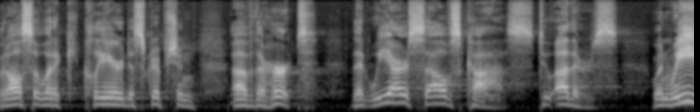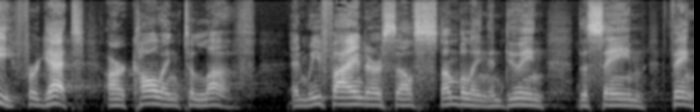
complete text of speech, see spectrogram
But also, what a clear description of the hurt that we ourselves cause to others when we forget our calling to love and we find ourselves stumbling and doing the same thing,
